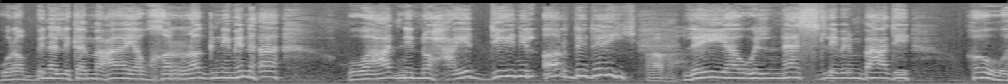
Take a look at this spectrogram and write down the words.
وربنا اللي كان معايا وخرجني منها ووعدني إنه هيديني الأرض دي. آه. ليا والنسل من بعدي هو.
